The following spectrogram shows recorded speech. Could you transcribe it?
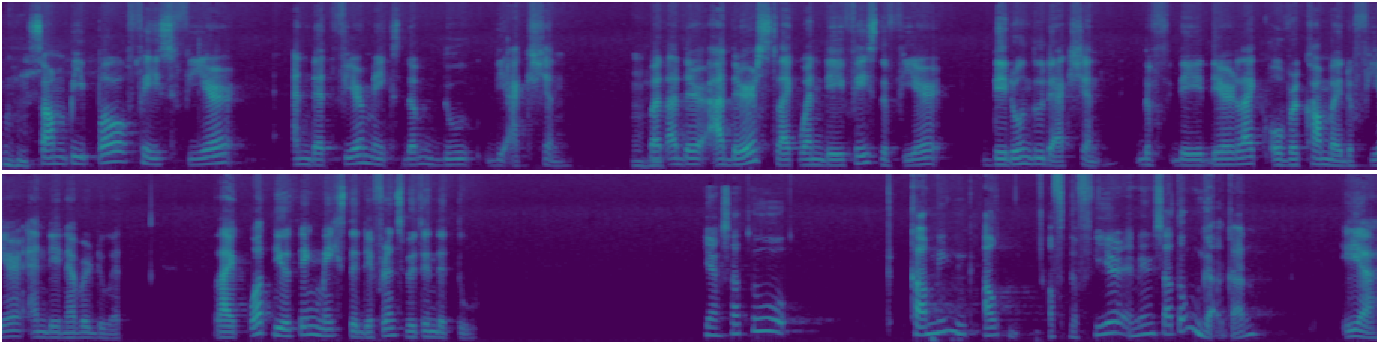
Mhm. Some people face fear and that fear makes them do the action. Mhm. But other others, like when they face the fear, they don't do the action. The, they they're like overcome by the fear and they never do it. Like what do you think makes the difference between the two? Yang satu coming out of the fear, and yang satu enggak kan? Yeah.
